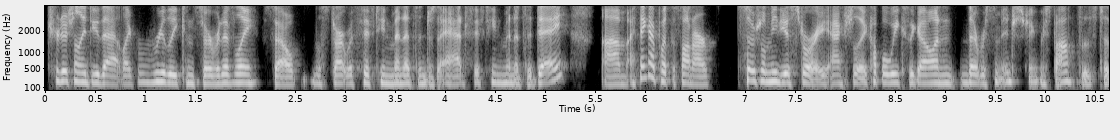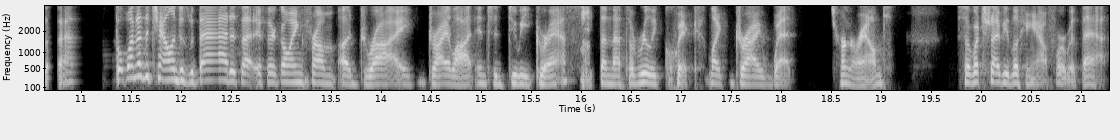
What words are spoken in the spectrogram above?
traditionally do that like really conservatively so we'll start with 15 minutes and just add 15 minutes a day um, i think i put this on our social media story actually a couple weeks ago and there were some interesting responses to that. But one of the challenges with that is that if they're going from a dry dry lot into dewy grass then that's a really quick like dry wet turnaround. So what should i be looking out for with that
